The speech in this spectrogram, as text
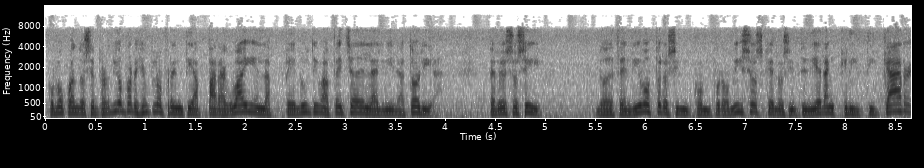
como cuando se perdió, por ejemplo, frente a Paraguay en la penúltima fecha de la eliminatoria. Pero eso sí, lo defendimos pero sin compromisos que nos impidieran criticar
